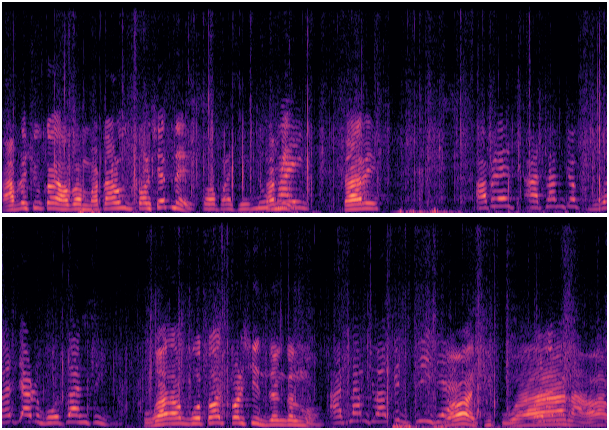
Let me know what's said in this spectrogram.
આપણે શું કહે હવે મટાડવું જ પડશે જ ને. તો પછી દુખાઈ તારી? આપણે આટલામાં જો ભૂવા છે આપણે ગોતવાનું છે ભૂવા તો ગોતવા જ પડશે ને જંગલમાં. આટલામાં જોકે જી જાય હા શી ભૂવા ના આવા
